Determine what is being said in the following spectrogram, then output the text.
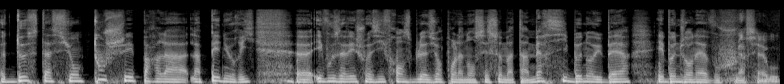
de stations touchées par la, la pénurie euh, et vous avez choisi France Bleu Azur pour l'annoncer ce matin. Merci Benoît Hubert et bonne journée à vous. Merci à vous.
